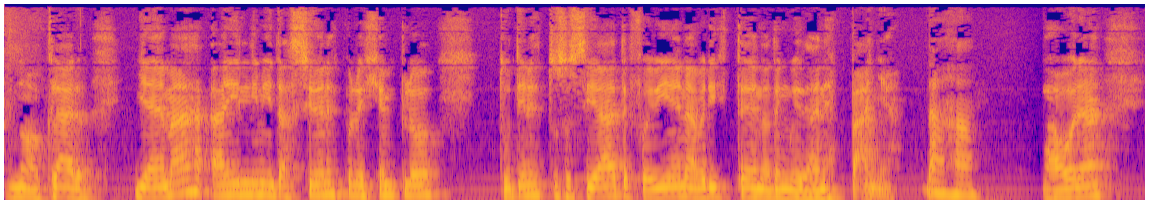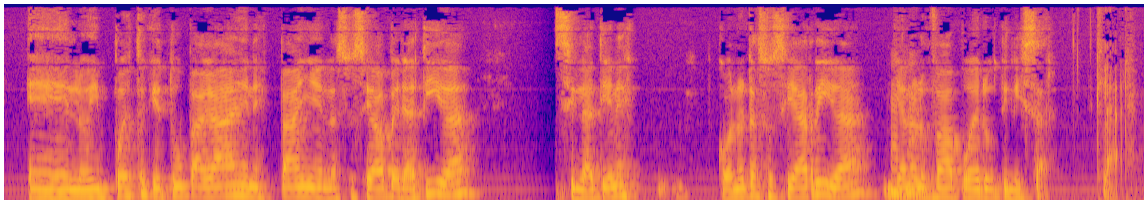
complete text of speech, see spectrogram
no, claro. Y además hay limitaciones, por ejemplo, tú tienes tu sociedad, te fue bien, abriste, no tengo idea, en España. Ajá. Ahora, eh, los impuestos que tú pagás en España en la sociedad operativa, si la tienes con otra sociedad arriba, ya no los vas a poder utilizar. Claro.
